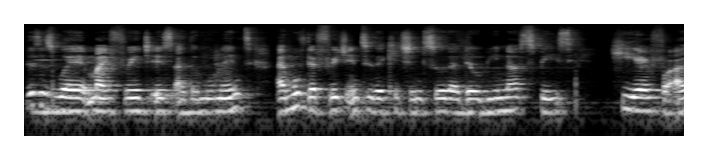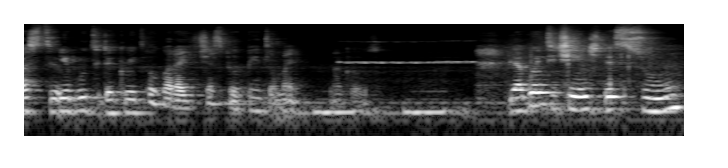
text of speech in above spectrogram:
This is where my fridge is at the moment. I moved the fridge into the kitchen so that there will be enough space here for us to be able to decorate. Oh god i just spilled paint on my knuckles. We are going to change this soon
